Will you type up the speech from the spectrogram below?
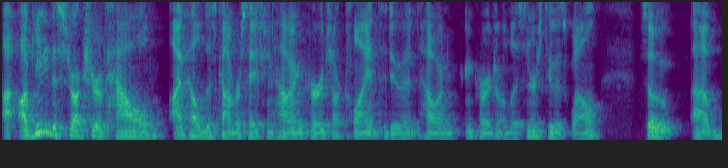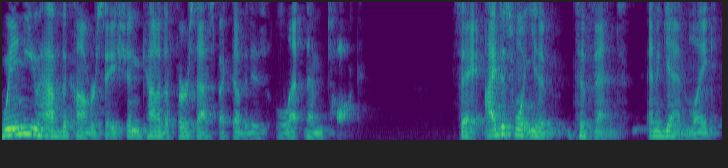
I'll give you the structure of how I've held this conversation, how I encourage our client to do it, how I encourage our listeners to as well. So uh, when you have the conversation, kind of the first aspect of it is let them talk. Say, I just want you to to vent. And again, like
